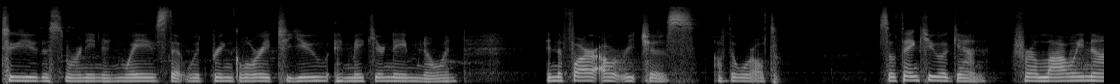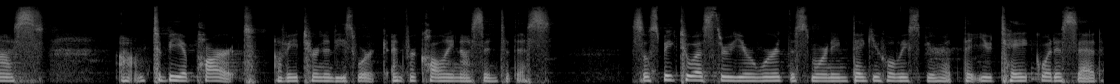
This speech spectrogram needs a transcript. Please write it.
to you this morning in ways that would bring glory to you and make your name known in the far outreaches of the world. So thank you again for allowing us um, to be a part of eternity's work and for calling us into this. So speak to us through your word this morning. Thank you, Holy Spirit, that you take what is said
